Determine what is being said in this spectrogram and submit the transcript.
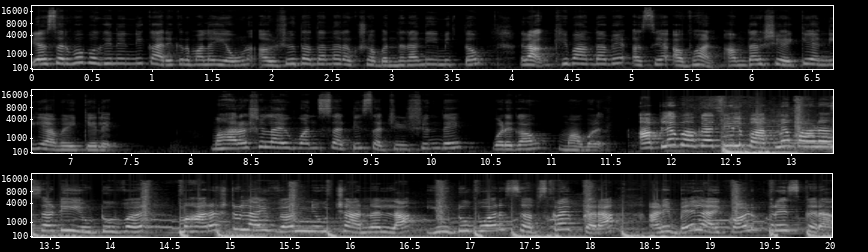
या सर्व भगिनींनी कार्यक्रमाला येऊन अजितदादांना रक्षाबंधनानिमित्त राखी बांधावे असे आव्हान आमदार शेळके यांनी यावेळी केले. महाराष्ट्र लाईव्ह वनसाठी सचिन शिंदे वडगाव मावळ. आपल्या भागातील बातम्या पाहण्यासाठी यूट्यूबवर महाराष्ट्र लाईव्ह वन न्यूज चॅनलला यूट्यूबवर सबस्क्राईब करा आणि बेल आयकॉन प्रेस करा.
